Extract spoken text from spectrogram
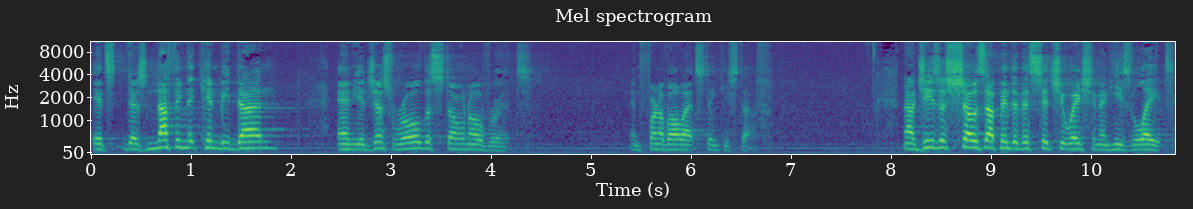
It's, there's nothing that can be done, and you just rolled the stone over it in front of all that stinky stuff? Now, Jesus shows up into this situation and he's late.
